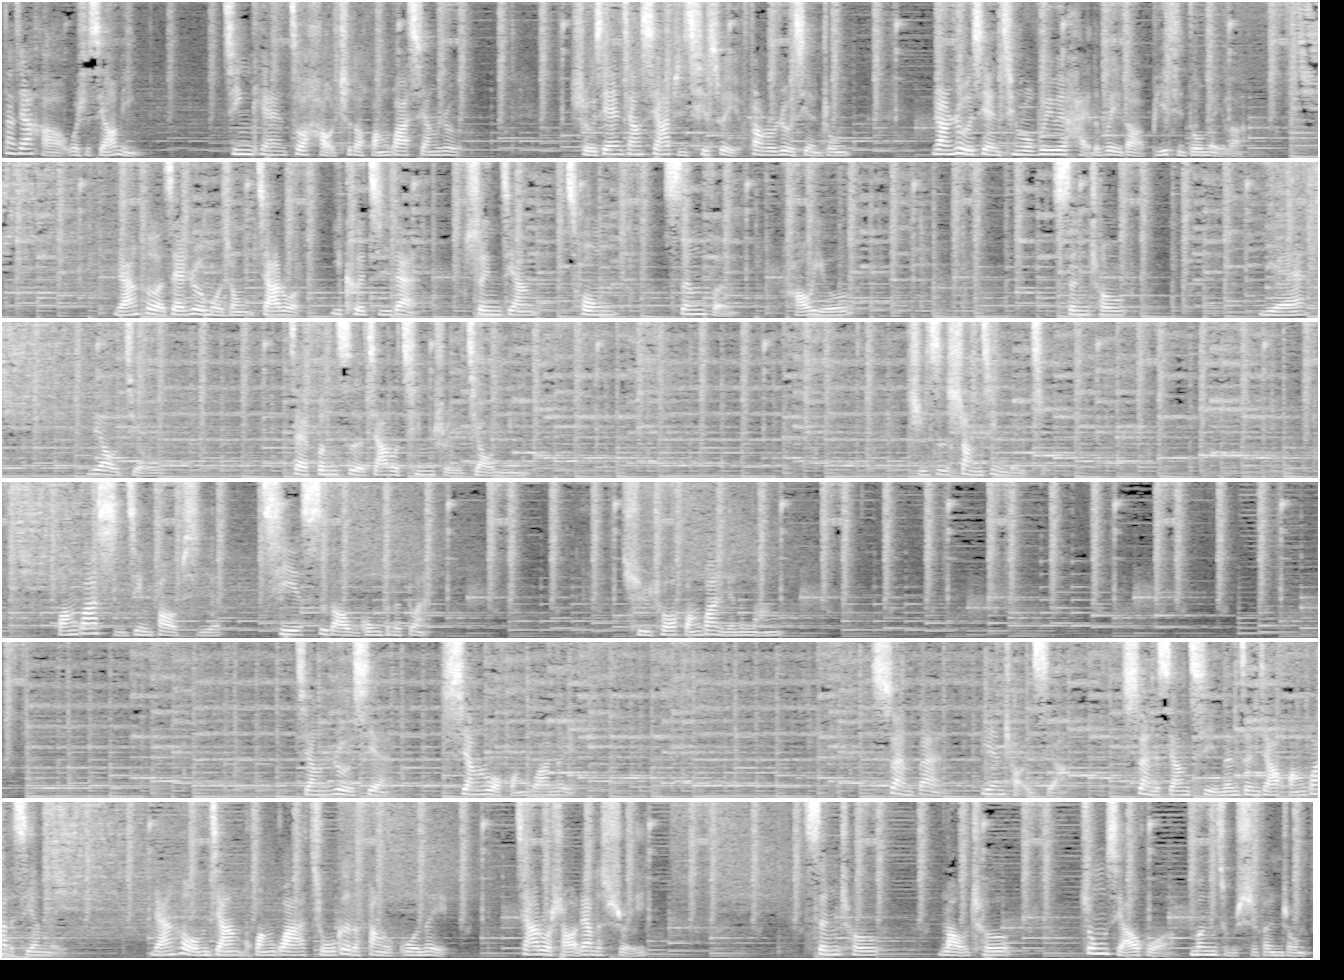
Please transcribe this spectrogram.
大家好，我是小敏。今天做好吃的黄瓜香肉。首先将虾皮切碎，放入肉馅中，让肉馅侵入微微海的味道，鼻涕都美了。然后在肉末中加入一颗鸡蛋、生姜、葱、生粉、蚝油、生抽、盐、料酒。再分次加入清水搅匀，直至上劲为止。黄瓜洗净剥皮，切四到五公分的段，取出黄瓜里面的囊，将热馅镶入黄瓜内。蒜瓣煸炒一下，蒜的香气能增加黄瓜的鲜美。然后我们将黄瓜逐个的放入锅内，加入少量的水、生抽、老抽，中小火焖煮十分钟。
